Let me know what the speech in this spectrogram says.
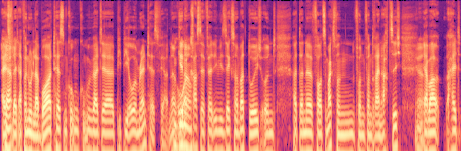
als Ja. vielleicht einfach nur ein Labortest und gucken, gucken wie weit der PPO im Renntest fährt. Ne? Genau. Oh, krass, der fährt irgendwie 600 Watt durch und hat dann eine VC Max von, von, von 83. Ja. Aber halt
